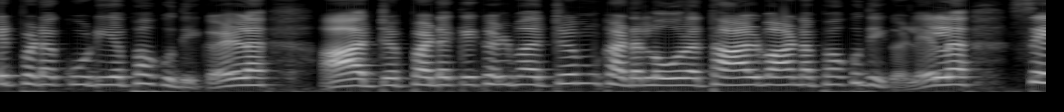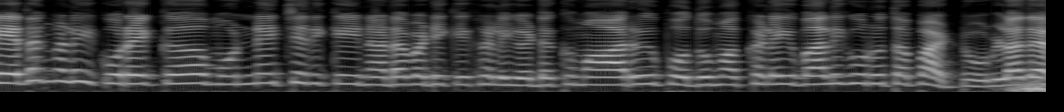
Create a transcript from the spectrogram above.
ஏற்படக்கூடிய பகுதிகள் ஆற்று படுக்கைகள் மற்றும் கடலோர தாழ்வான பகுதிகளில் சேதங்களை குறைக்க முன்னெச்சரிக்கை நடவடிக்கைகளை எடுக்குமாறு பொதுமக்களை வலியுறுத்தப்பட்டுள்ளது.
